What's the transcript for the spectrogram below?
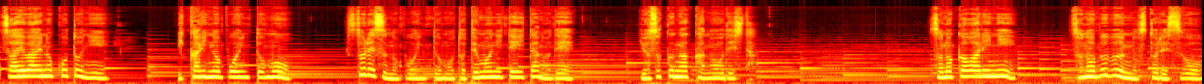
幸いのことに怒りのポイントもストレスのポイントもとても似ていたので予測が可能でした。その代わりにその部分のストレスを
